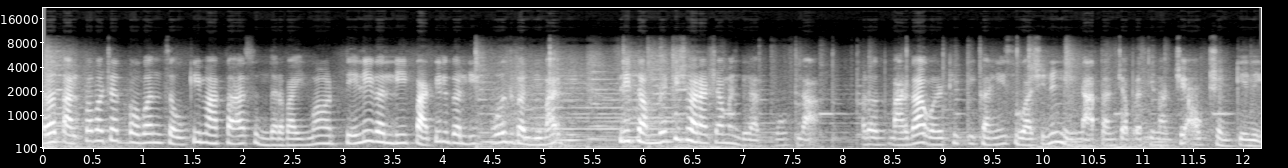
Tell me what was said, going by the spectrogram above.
रथ अल्पबचत भवन चौकी माता सुंदरबाई मठ तेली गल्ली पाटील गल्ली भोज गल्ली मार्गे श्री त्र्यंबकेश्वराच्या मंदिरात पोहोचला. रथ मार्गावर ठिकठिकाणी सुवासिनींनी नाथांच्या प्रतिमांचे औक्षण केले.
